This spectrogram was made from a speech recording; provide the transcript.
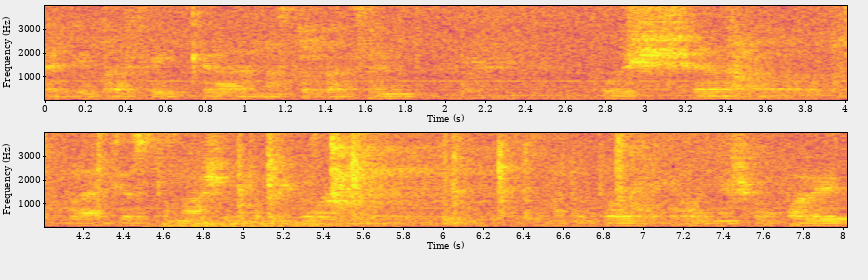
každý profík na 100%. už v létě s Tomášem Tomidou jsme do toho hodně šlapali.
